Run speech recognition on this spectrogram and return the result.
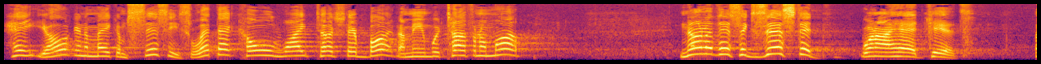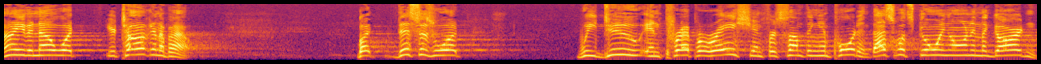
hey, y'all are going to make them sissies. Let that cold wipe touch their butt. I mean, we're toughing them up. None of this existed when I had kids. I don't even know what you're talking about. But this is what we do in preparation for something important. That's what's going on in the garden.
